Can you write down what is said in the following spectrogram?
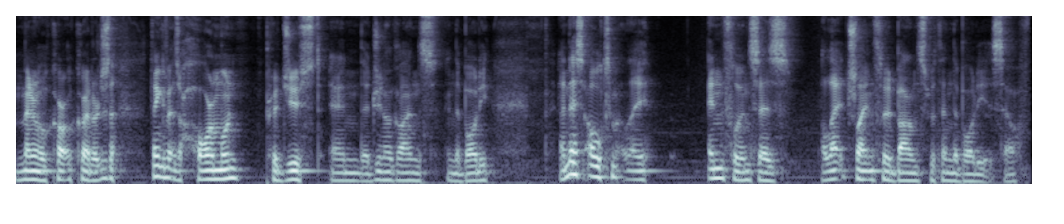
mineralocorticoid, or just a, think of it as a hormone produced in the adrenal glands in the body. And this ultimately influences electrolyte and fluid balance within the body itself.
